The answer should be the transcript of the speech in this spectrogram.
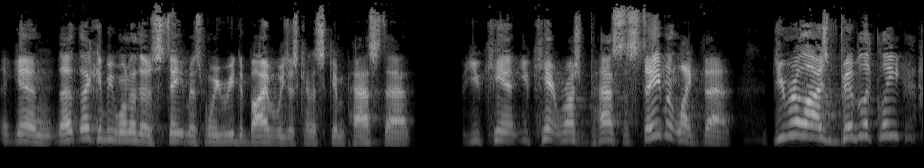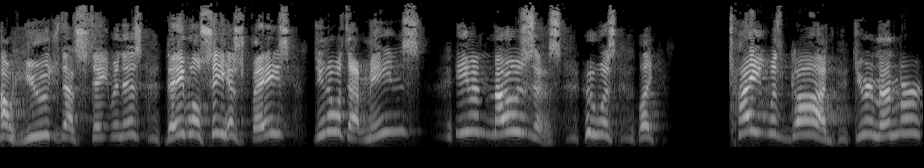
Again, that, that could be one of those statements when we read the Bible, we just kind of skim past that. But you can't, you can't rush past a statement like that. Do you realize biblically how huge that statement is? They will see his face. Do you know what that means? Even Moses, who was like tight with God. Do you remember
